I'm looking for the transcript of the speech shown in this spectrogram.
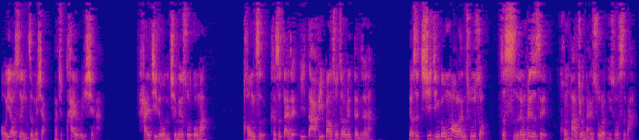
哦，要是你这么想，那就太危险了。还记得我们前面说过吗？孔子可是带着一大批帮手在外面等着呢。要是齐景公贸然出手，这死人会是谁？恐怕就难说了。你说是吧？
